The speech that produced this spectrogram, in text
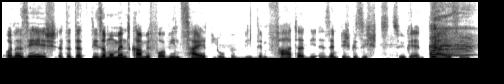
Und da sehe ich, dieser Moment kam mir vor wie in Zeitlupe, wie dem Vater die äh, sämtliche Gesichtszüge entgleisen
